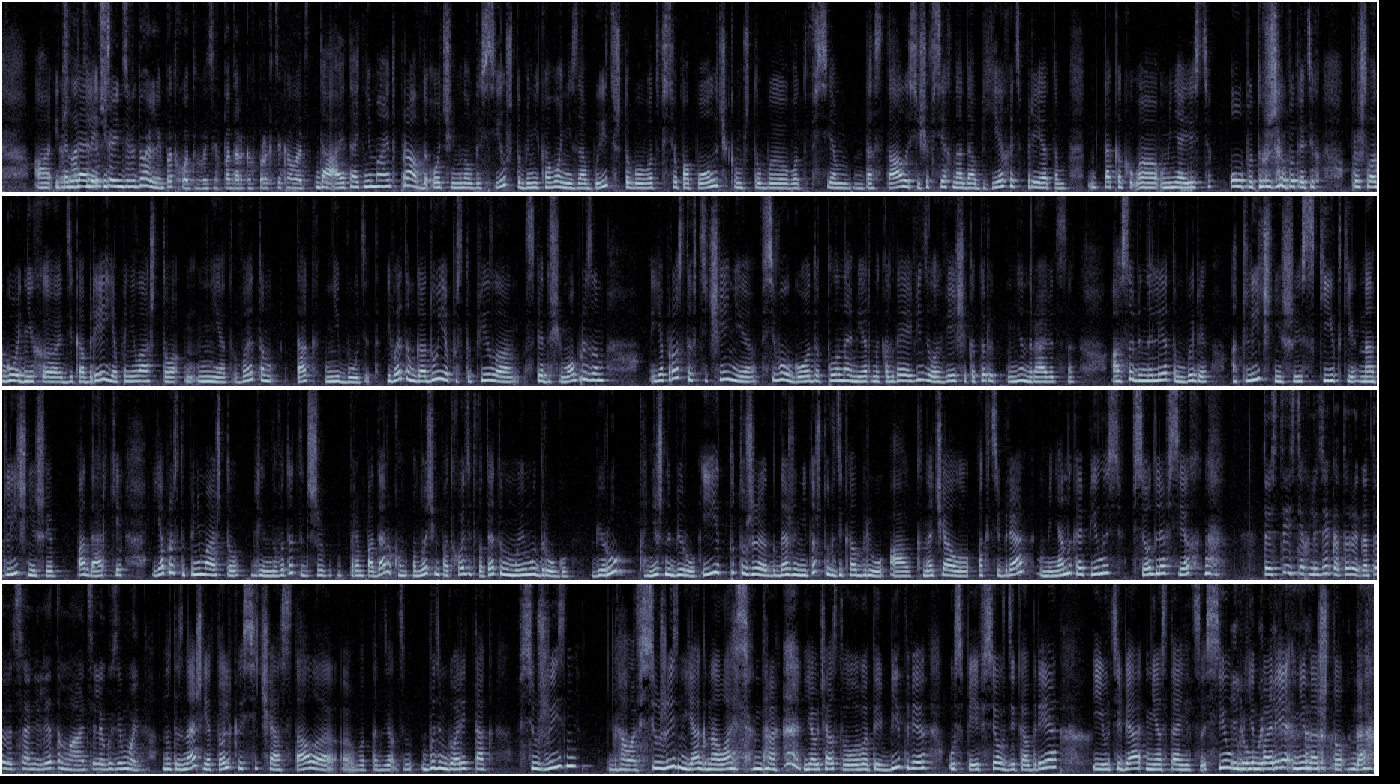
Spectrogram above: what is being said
а, и так далее. еще индивидуальный подход в этих подарках практиковать. Да, а это отнимает, правда, очень много сил, чтобы никого не забыть, чтобы вот все по полочкам, чтобы вот всем досталось, еще всех надо объехать при этом. Так как э, у меня есть опыт уже вот этих прошлогодних э, декабрей, я поняла, что нет, в этом так не будет. И в этом году я поступила следующим образом – я просто в течение всего года планомерно, когда я видела вещи, которые мне нравятся, а особенно летом были отличнейшие скидки на отличнейшие подарки. я просто понимаю, что, блин, ну вот этот же прям подарок, он, он очень подходит вот этому моему другу. Беру, конечно, беру. И тут уже даже не то, что к декабрю, а к началу октября у меня накопилось все для всех. То есть ты из тех людей, которые готовят сани летом, а телегу зимой? Ну, ты знаешь, я только сейчас стала э, вот так делать. Будем говорить так, всю жизнь Гналась. Всю жизнь я гналась, да. Я участвовала в этой битве. Успей все в декабре, и у тебя не останется сил Или в январе ни на что, да.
